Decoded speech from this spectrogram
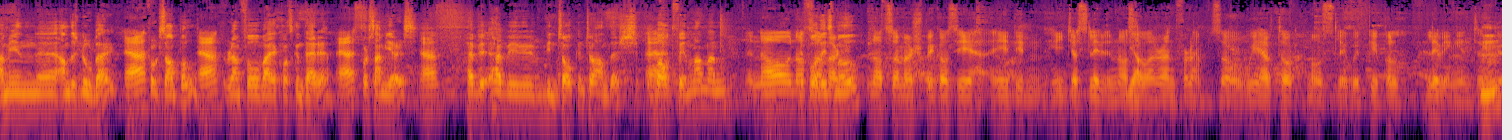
I mean, uh, Anders Nordberg, Yeah. for example, Yeah. ran for Vaajakosken Terä Yes. for some years. Yeah. Have you have you been talking to Anders about Finland and No, not Before so this much. move? Not so much because he he didn't. He just lived in Oslo Yep. and ran for them. So we have talked mostly with people living in Turku,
